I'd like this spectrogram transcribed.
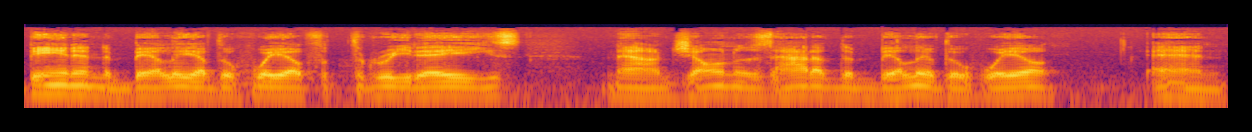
Being in the belly of the whale for three days. Now Jonah's out of the belly of the whale and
